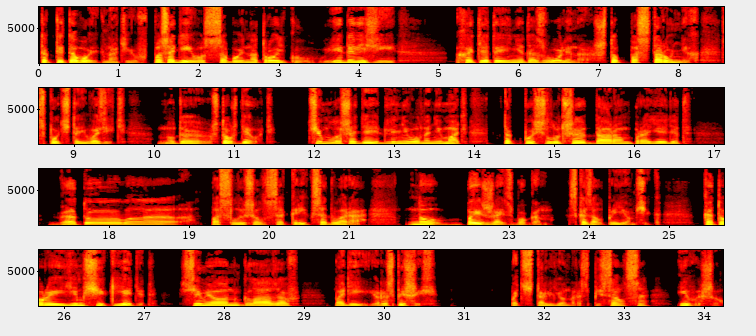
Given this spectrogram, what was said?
Так ты того, Игнатьев, посади его с собой на тройку и довези. Хоть это и не дозволено, чтоб посторонних с почтой возить. Ну да что ж делать? Чем лошадей для него нанимать, так пусть лучше даром проедет. «Готово!» — послышался крик со двора. «Ну, поезжай с Богом!» — сказал приемщик. «Который ямщик едет? Семен Глазов. Поди, распишись». Почтальон расписался и вышел.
